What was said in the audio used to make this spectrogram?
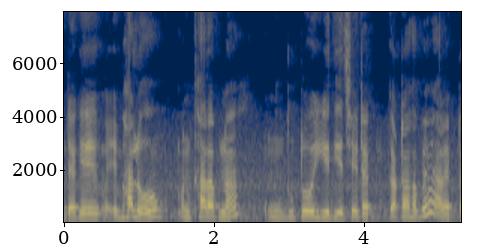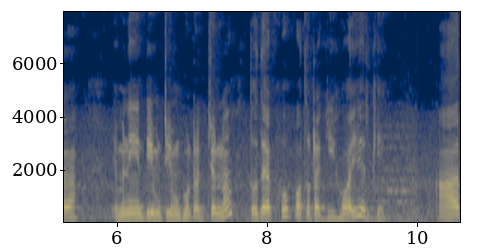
এটাকে ভালো মানে খারাপ না। দুটো ইয়ে দিয়েছে, এটা কাটা হবে আর একটা এমনি ডিম টিম ঘোটার জন্য। তো দেখো কতটা কি হয় আর কি। আর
